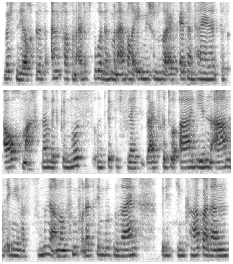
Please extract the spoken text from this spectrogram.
möchten sie auch alles anfassen und alles berühren, dass man einfach irgendwie schon so als Elternteil das auch macht, ne, mit Genuss und wirklich vielleicht als Ritual jeden Abend irgendwie, was das muss ja auch noch fünf oder zehn Minuten sein, wirklich den Körper dann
